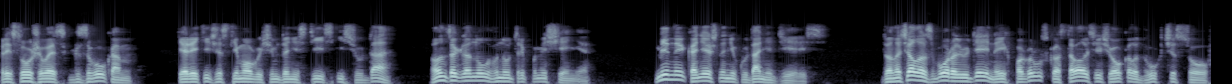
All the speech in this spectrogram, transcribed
Прислушиваясь к звукам, теоретически могущим донестись и сюда, он заглянул внутрь помещения. Мины, конечно, никуда не делись. До начала сбора людей на их погрузку оставалось еще около двух часов,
